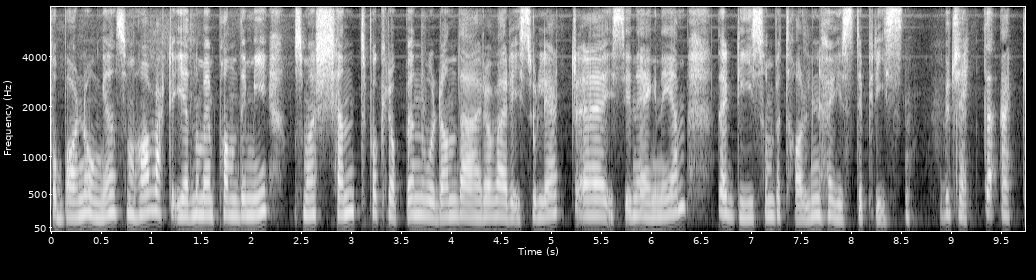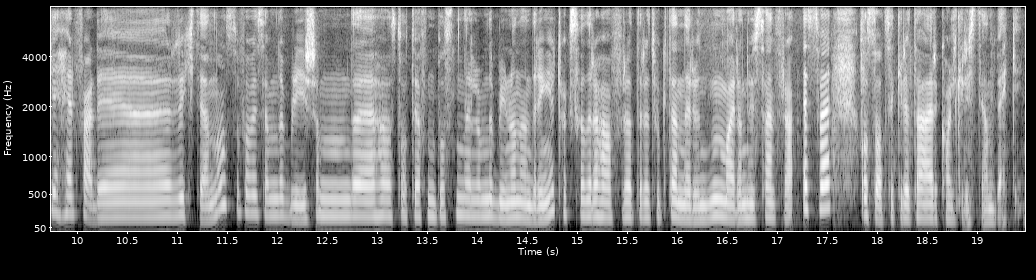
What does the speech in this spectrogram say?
for barn og unge, som har vært gjennom en pandemi og som har kjent på kroppen hvordan det er å være isolert eh, i sine egne hjem. Det er de som betaler den høyeste prisen. Budsjettet er ikke helt ferdig riktig ennå, så får vi se om det blir som det har stått i Aftenposten, eller om det blir noen endringer. Takk skal dere ha for at dere tok denne runden, Marian Hussein fra SV og statssekretær Carl Christian Becking.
